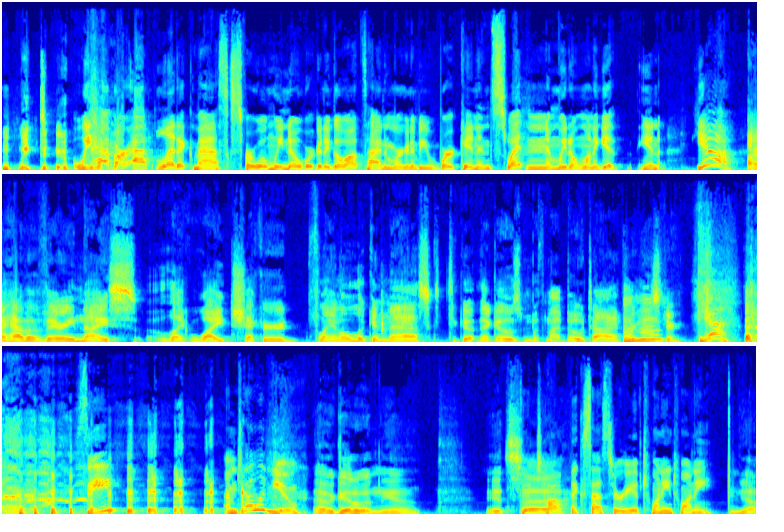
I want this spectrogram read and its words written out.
we do. We have our athletic masks for when we know we're going to go outside and we're going to be working and sweating and we don't want to get, you know. Yeah. I have a very nice, like white checkered flannel looking mask to go that goes with my bow tie for Easter. Yeah. See? I'm telling you. I have a good one. Yeah, it's The uh, top accessory of 2020. yeah.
